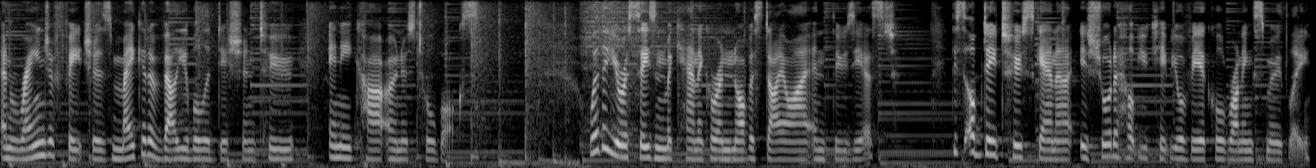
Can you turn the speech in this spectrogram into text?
and range of features make it a valuable addition to any car owner's toolbox. Whether you're a seasoned mechanic or a novice DIY enthusiast, this OBD2 scanner is sure to help you keep your vehicle running smoothly.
